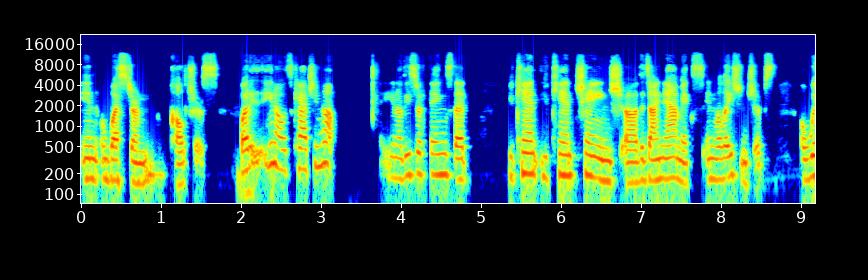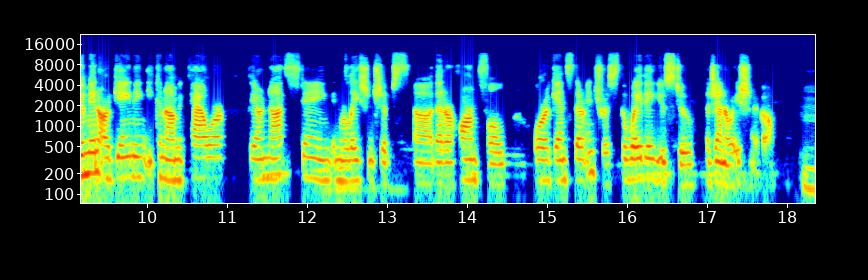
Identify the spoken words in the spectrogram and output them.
in Western cultures. But you know, it's catching up. You know, these are things that you can't you can't change uh, the dynamics in relationships. Uh, women are gaining economic power. They are not staying in relationships uh, that are harmful or against their interests the way they used to a generation ago.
